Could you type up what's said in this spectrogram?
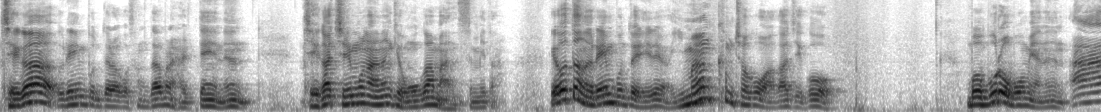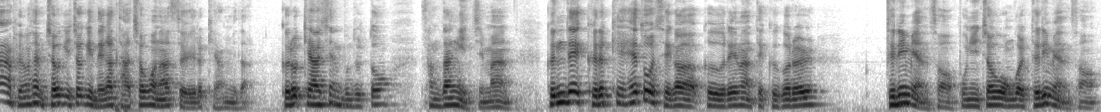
제가 의뢰인 분들하고 상담을 할 때에는 제가 질문하는 경우가 많습니다. 어떤 의뢰인 분들이 이래요. 이만큼 적어 와가지고 뭐 물어보면은 아 변호사님 저기 저기 내가 다 적어놨어요 이렇게 합니다. 그렇게 하시는 분들도 상당히 있지만 근데 그렇게 해도 제가 그 의뢰인한테 그거를 드리면서 본인이 적어온 걸 드리면서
